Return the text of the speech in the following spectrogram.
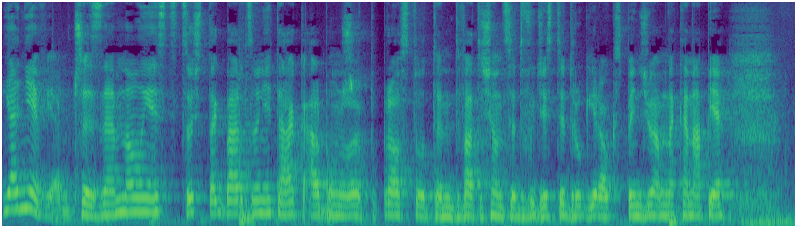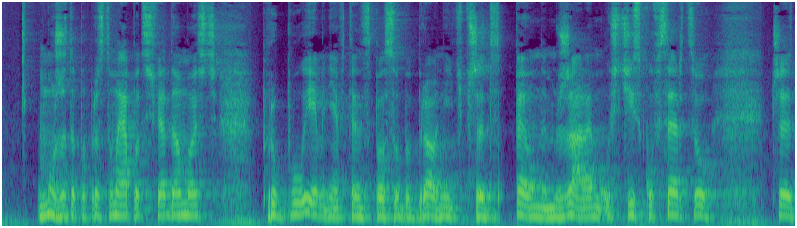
ja nie wiem, czy ze mną jest coś tak bardzo nie tak, albo może po prostu ten 2022 rok spędziłam na kanapie może to po prostu moja podświadomość próbuje mnie w ten sposób bronić przed pełnym żalem, uścisku w sercu czy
